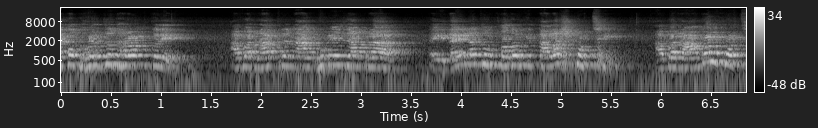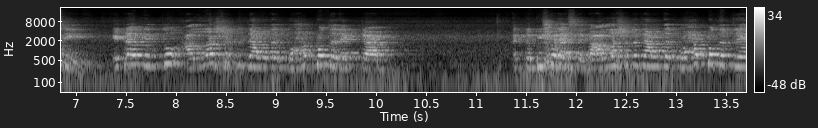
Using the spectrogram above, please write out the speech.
এত ধৈর্য ধারণ করে, আবার রাত্রে না ঘুমিয়ে যে আমরা এই লাইলাতুল কদরকে তালাশ করছি, আবার আমল করছি, এটাও কিন্তু আল্লাহর সাথে যে আমাদের মহাব্বতের একটা একটা বিষয় আছে বা আল্লাহর সাথে যে আমাদের মহাব্বতের যে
